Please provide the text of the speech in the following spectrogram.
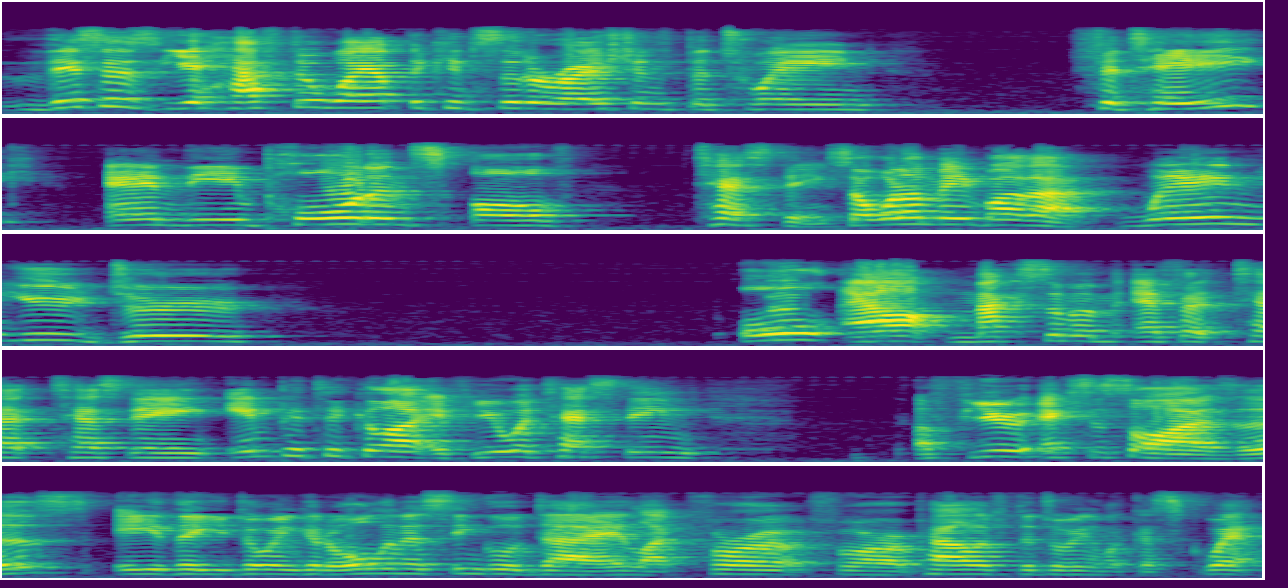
this is, you have to weigh up the considerations between fatigue and the importance of testing. So, what I mean by that, when you do all out maximum effort te testing. In particular, if you were testing a few exercises, either you're doing it all in a single day, like for a, for a powerlifter doing like a squat,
